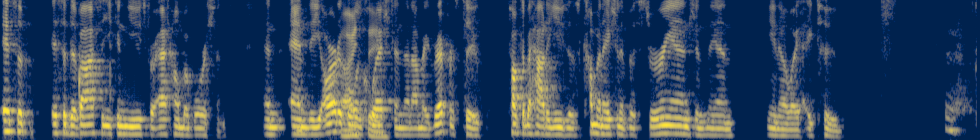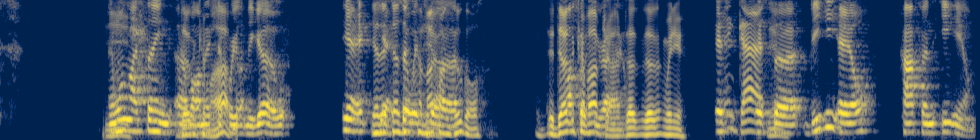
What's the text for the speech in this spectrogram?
it's a it's a device that you can use for at home abortions. And and the article I in see. question that I made reference to talked about how to use this combination of a syringe and then you know a, a tube. And one last thing uh, while I come mention before you let me go. Yeah, it- Yeah, that doesn't so come up uh, on Google. It doesn't come up, to right John. now. doesn't doesn't when you. It's, Thank God. It's Yeah. uh, D E L hyphen E M.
